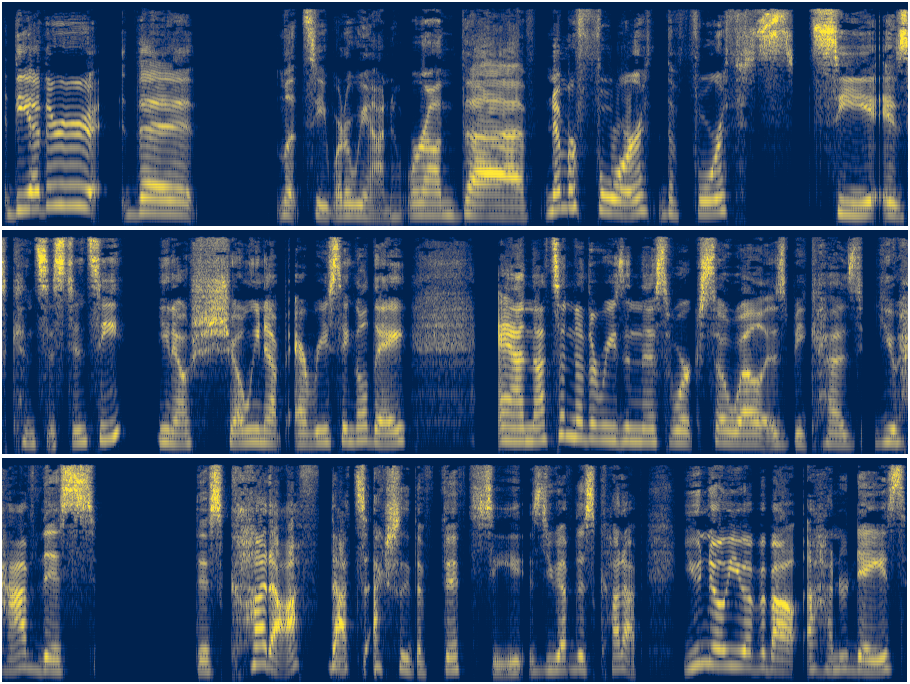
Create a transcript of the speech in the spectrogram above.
the other, the, let's see, what are we on? We're on the number four. The fourth C is consistency you know, showing up every single day. And that's another reason this works so well is because you have this this cutoff. That's actually the fifth C is you have this cutoff. You know, you have about a hundred days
